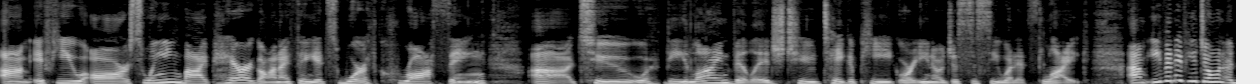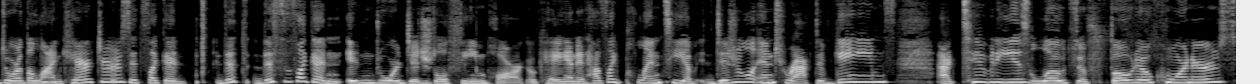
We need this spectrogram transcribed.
um, if you are swinging by Paragon, I think it's worth crossing uh, to the Line Village to take a peek or, you know, just to see what it's like. Um, even if you don't adore the Line characters, it's like a, this, this is like an indoor digital theme park, okay? And it has like plenty of digital interactive games, activities, loads of photo corners.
